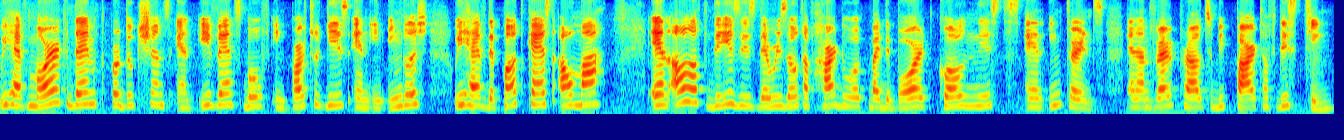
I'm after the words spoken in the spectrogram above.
We have more academic productions and events both in Portuguese and in English. We have the podcast Ao Mar. and all of this is the result of hard work by the board, columnists, and interns. And I'm very proud to be part of this team.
